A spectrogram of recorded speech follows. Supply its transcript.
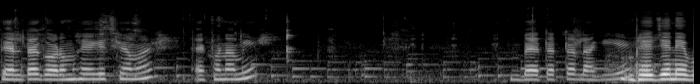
তেলটা গরম হয়ে গেছে আমার। এখন আমি ব্যাটারটা লাগিয়ে ভেজে নেব।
